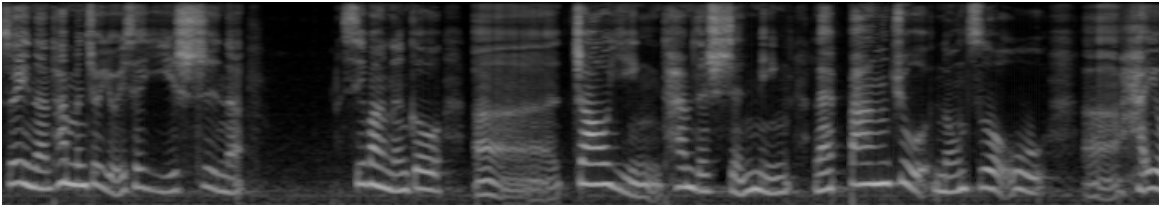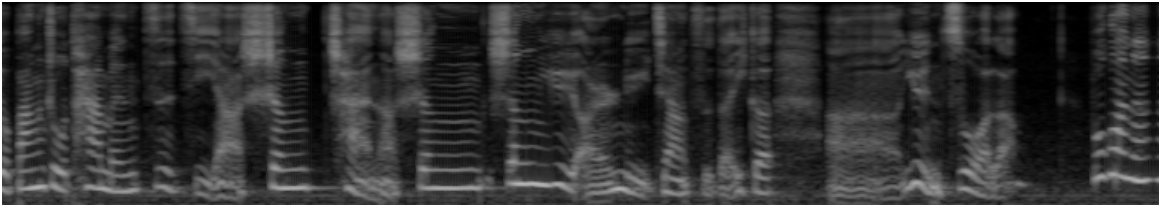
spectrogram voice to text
所以呢，他们就有一些仪式呢。希望能够呃招引他们的神明来帮助农作物，呃，还有帮助他们自己啊生产啊生生育儿女这样子的一个呃运作了。不过呢，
